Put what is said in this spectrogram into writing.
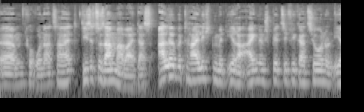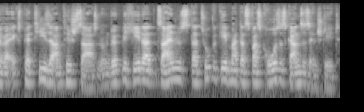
ähm, Corona-Zeit. Diese Zusammenarbeit, dass alle Beteiligten mit ihrer eigenen Spezifikation und ihrer Expertise am Tisch saßen und wirklich jeder seines dazugegeben hat, dass was Großes Ganzes entsteht.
